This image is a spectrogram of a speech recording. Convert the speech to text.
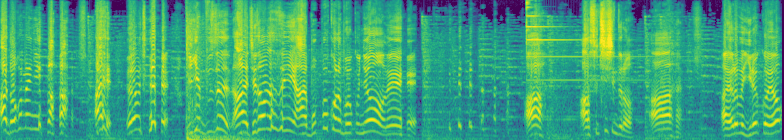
아! 아 너구맨님! 아, 여러분들 이게 무슨 아 죄송합니다 선생님 아 못 볼 거를 보였군요 네. 아, 아 수치심 들어 아, 아 여러분 이럴 거예요?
